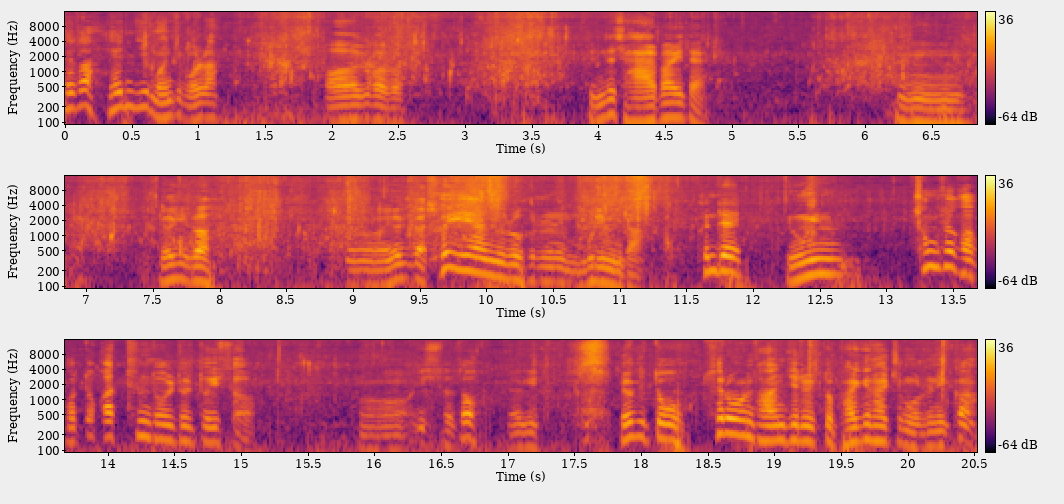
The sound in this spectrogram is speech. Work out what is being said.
해가 해인지 뭔지 몰라. 어 이거 봐봐. 근데 잘 봐야 돼. 음, 여기가, 어, 여기가 서해안으로 흐르는 물입니다. 근데 용인 청석하고 똑같은 돌들도 있어. 어, 있어서 여기, 여기 또 새로운 단지를 또 발견할지 모르니까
